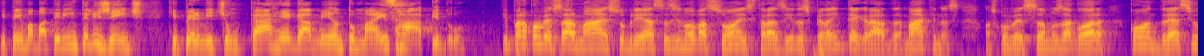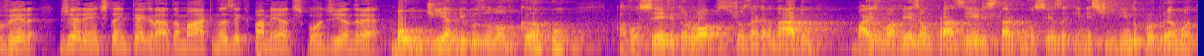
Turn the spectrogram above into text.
e tem uma bateria inteligente que permite um carregamento mais rápido. E para conversar mais sobre essas inovações trazidas pela Integrada Máquinas, nós conversamos agora com André Silveira, gerente da Integrada Máquinas e Equipamentos. Bom dia, André. Bom dia, amigos do Novo Campo. A você, Vitor Lopes, José Granado. Mais uma vez é um prazer estar com vocês aqui neste lindo programa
